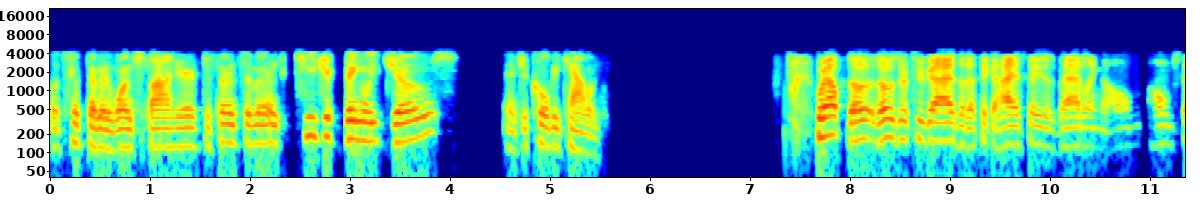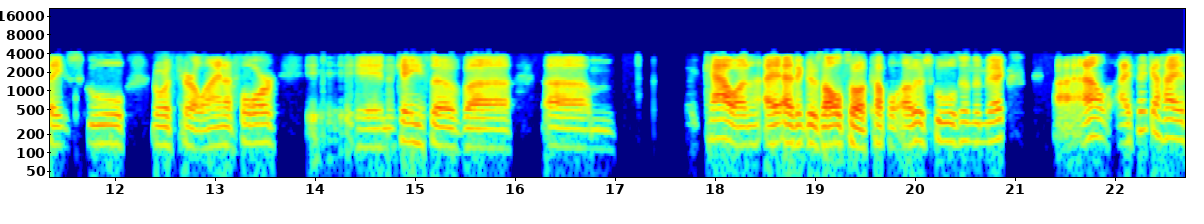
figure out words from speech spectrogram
Let's hit them in one spot here. Defensive ends Kedrick Bingley Jones and Jacolbe Cowan. Well, those are two guys that I think Ohio State is battling the home home state school, North Carolina, for. In the case of uh, um, Cowan, I, I think there's also a couple other schools in the mix. I. I think Ohio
